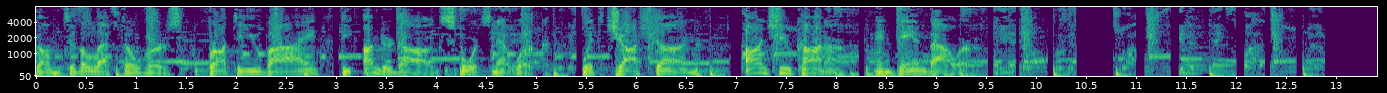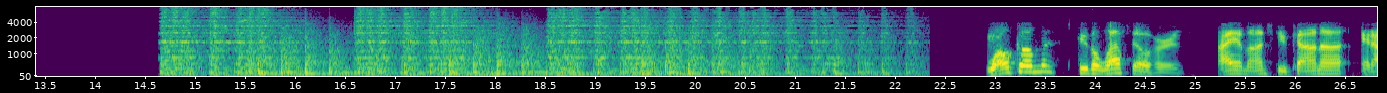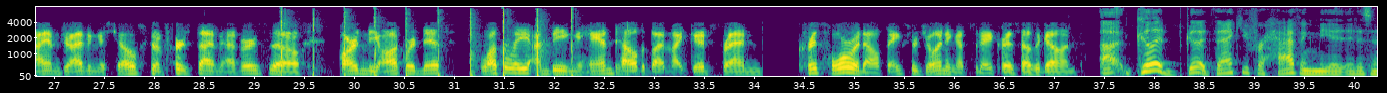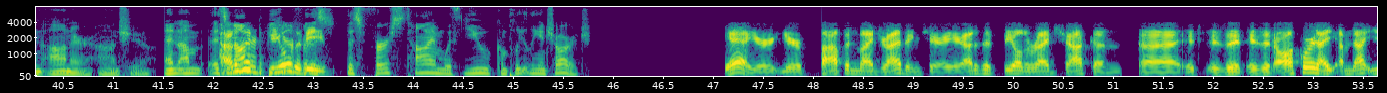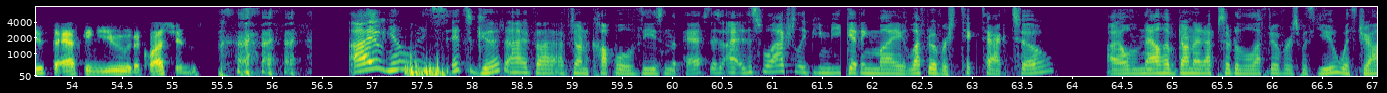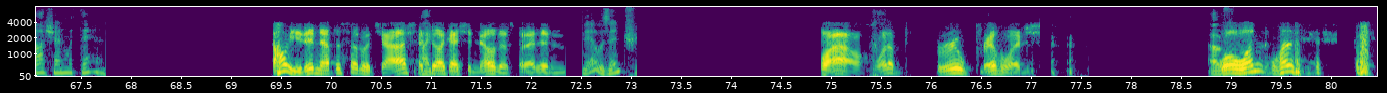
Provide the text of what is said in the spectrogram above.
Welcome to The Leftovers, brought to you by the Underdog Sports Network with Josh Dunn, Anshu Khanna, and Dan Bauer. Welcome to the leftovers. I am Anshu Khanna, and I am driving a show for the first time ever, so pardon the awkwardness. Luckily, I'm being handheld by my good friend Chris Horwoodell. Thanks for joining us today, Chris. How's it going? Uh, good, good. Thank you for having me. It, it is an honor, Anshu, and um, it's How an honor to be feel here to for be- this, this first time with you completely in charge. Yeah, you're you're popping my driving chair here. How does it feel to ride shotgun? Uh, is, is it is it awkward? I, I'm not used to asking you the questions. I, you know, it's it's good. I've uh, I've done a couple of these in the past. This, I, this will actually be me getting my leftovers tic tac toe. I'll now have done an episode of the leftovers with you, with Josh, and with Dan. Oh, you did an episode with Josh? I, I- feel like I should know this, but I didn't. Yeah, it was interesting. Wow, what a true privilege. Oh, Well, one one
